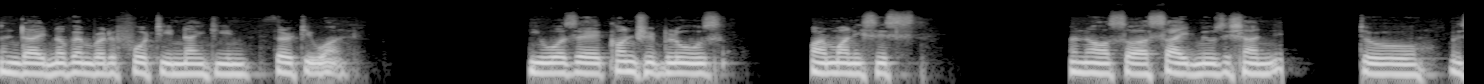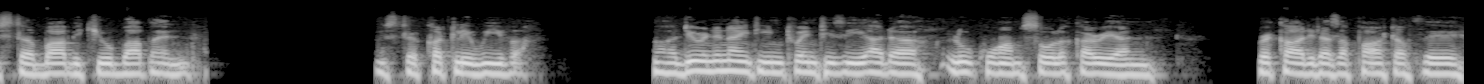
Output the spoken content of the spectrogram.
and died November the 14, 1931. He was a country blues harmonicist and also a side musician to Mr. Barbecue Bob and Mr. Curley Weaver. Uh, during the 1920s, he had a lukewarm solo career and recorded as a part of the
